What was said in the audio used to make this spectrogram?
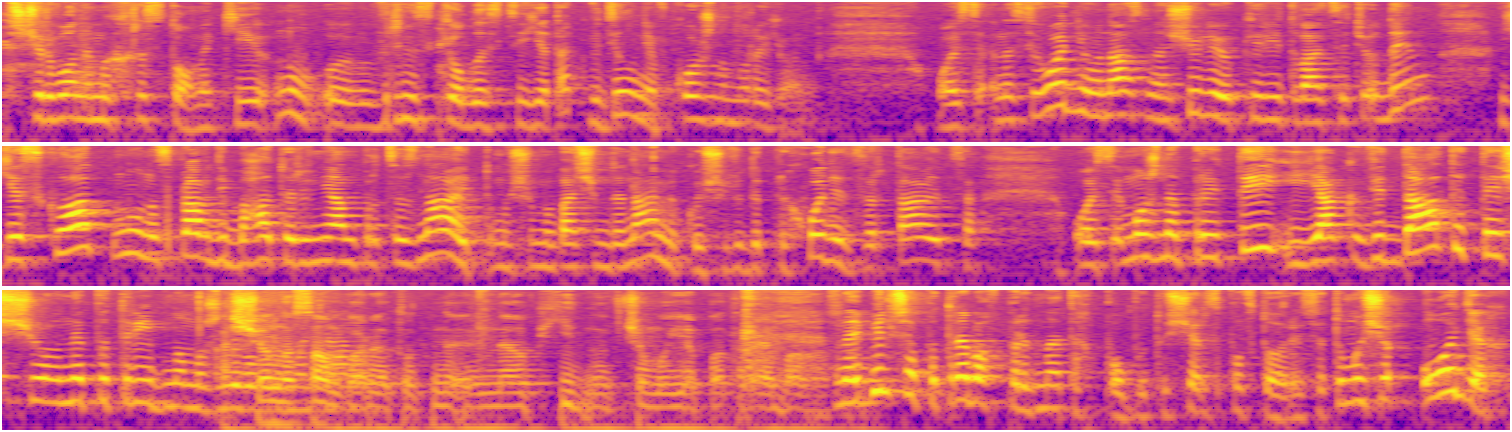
з Червоним Хрестом, які ну, е, в Рівненській області є так відділення в кожному районі. Ось на сьогодні у нас на Жюлії Окірі 21 є склад. Ну насправді багато рівнян про це знають, тому що ми бачимо динаміку, що люди приходять, звертаються. Ось можна прийти і як віддати те, що не потрібно, А що громадянам. насамперед тут необхідно, в чому є потреба? Найбільша потреба в предметах побуту, ще раз повторюся, тому що одяг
